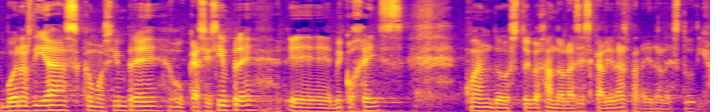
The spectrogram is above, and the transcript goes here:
Buenos días, como siempre, o casi siempre, eh, me cogéis cuando estoy bajando las escaleras para ir al estudio.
